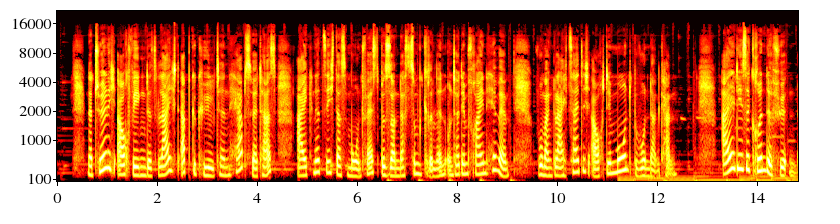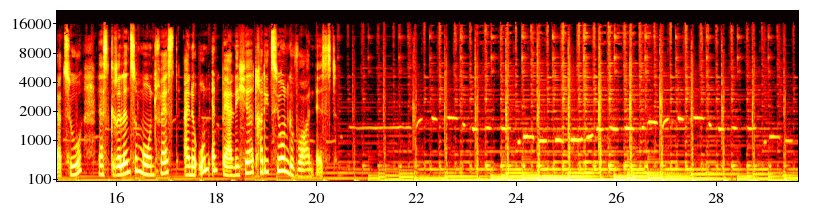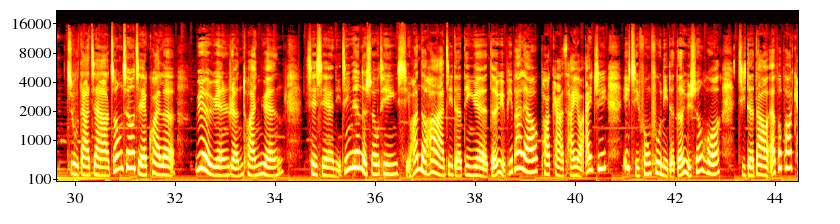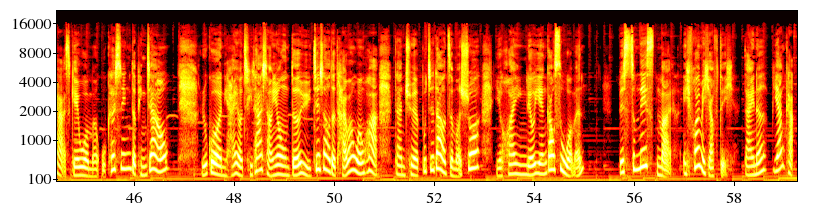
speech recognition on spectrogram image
Natürlich auch wegen des leicht abgekühlten Herbstwetters eignet sich das Mondfest besonders zum Grillen unter dem freien Himmel, wo man gleichzeitig auch den Mond bewundern kann. All diese Gründe führten dazu, dass Grillen zum Mondfest eine unentbehrliche Tradition geworden ist. 祝大家中秋节快乐，月圆人团圆！ 谢谢你今天的收听，喜欢的话记得订阅德语噼啪聊 Podcast，还有 IG，一起丰富你的德语生活。记得到 Apple Podcast 给我们五颗星的评价哦。如果你还有其他想用德语介绍的台湾文化，但却不知道怎么说，也欢迎留言告诉我们。Bis zum nächsten Mal. Ich freue mich auf dich. Deine Bianca.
